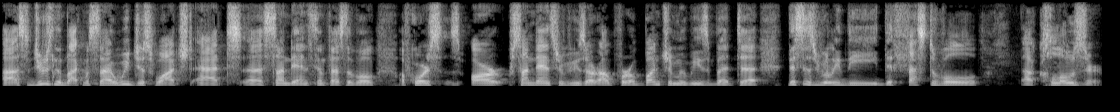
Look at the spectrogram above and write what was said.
Uh, so, Judas and the Black Messiah, we just watched at uh, Sundance Film Festival. Of course, our Sundance reviews are up for a bunch of movies, but uh, this is really the the festival uh, closer,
